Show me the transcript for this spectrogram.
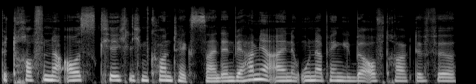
Betroffene aus kirchlichem Kontext sein. Denn wir haben ja eine unabhängige Beauftragte für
